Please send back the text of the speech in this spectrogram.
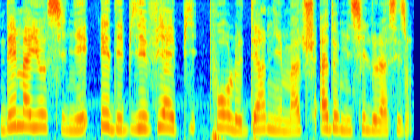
des maillots signés et des billets VIP pour le dernier match à domicile de la saison.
